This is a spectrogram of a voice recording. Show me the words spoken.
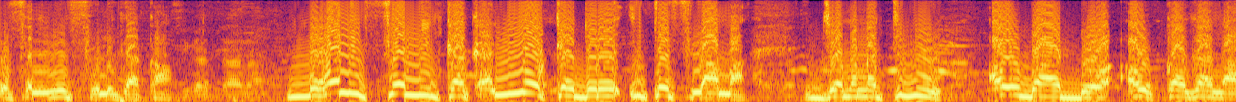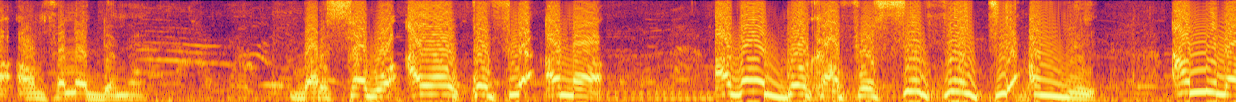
o fana ni foli ka kan mɔgɔ ni fɛn min ka kan n'i y'o kɛ dɔrɔn i tɛ fila ma jamanatigiw aw b'a dɔn aw ka kan ka an fana dɛmɛ bari sabu a y'aw kɔfilɛ an na a b'a dɔn k'a fɔ se foyi tɛ anw ye an bɛna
